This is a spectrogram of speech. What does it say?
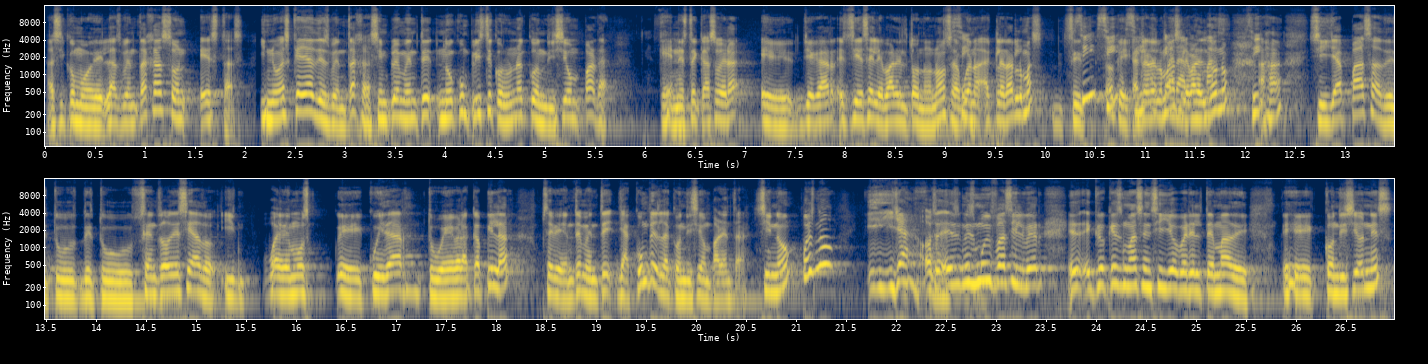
así como de las ventajas son estas. Y no es que haya desventajas, simplemente no cumpliste con una condición para. Que en este caso era eh, llegar, si es elevar el tono, ¿no? O sea, bueno, aclararlo más. Sí, sí, sí, aclararlo más, elevar el tono. Ajá. Si ya pasa de tu, de tu centro deseado y podemos eh, cuidar tu hebra capilar, pues evidentemente ya cumples la condición para entrar. Si no, pues no y ya, o sea, es, muy fácil ver, eh, creo que es más sencillo ver el tema de eh, condiciones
